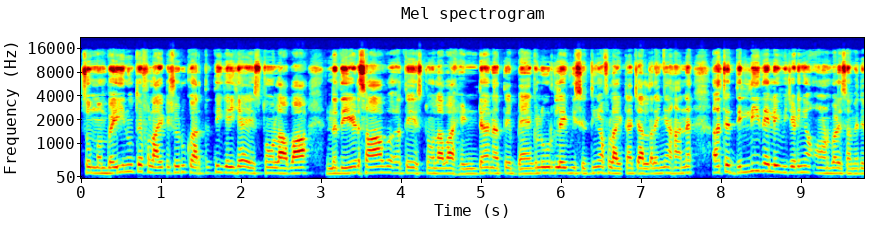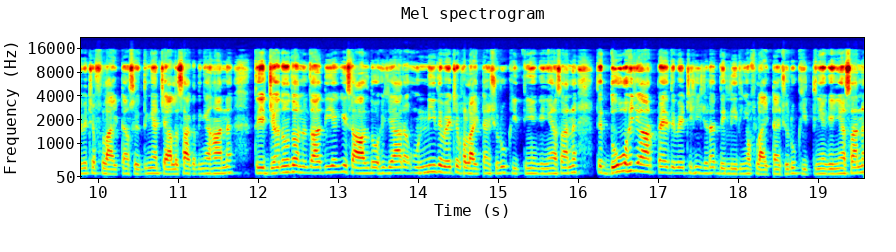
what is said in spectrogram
ਸੋ ਮੁੰਬਈ ਨੂੰ ਤੇ ਫਲਾਈਟ ਸ਼ੁਰੂ ਕਰ ਦਿੱਤੀ ਗਈ ਹੈ। ਇਸ ਤੋਂ ਇਲਾਵਾ ਨਦੇੜ ਸਾਹਿਬ ਅਤੇ ਇਸ ਤੋਂ ਇਲਾਵਾ ਹਿੰਡਨ ਅਤੇ ਬੈਂਗਲੁਰੂ ਲਈ ਵੀ ਸਿੱਧੀਆਂ ਫਲਾਈਟਾਂ ਚੱਲ ਰਹੀਆਂ ਹਨ ਅਤੇ ਦਿੱਲੀ ਦੇ ਲਈ ਵੀ ਜਿਹੜੀਆਂ ਆਉਣ ਵਾਲੇ ਸਮੇਂ ਦੇ ਵਿੱਚ ਫਲਾਈਟਾਂ ਸਿੱਧੀਆਂ ਚੱਲ ਸਕਦੀਆਂ ਹਨ। ਤੇ ਜਦੋਂ ਤੁਹਾਨੂੰ ਦੱਸ ਦਈਏ ਕਿ ਸਾਲ 2019 ਦੇ ਵਿੱਚ ਫਲਾਈਟਾਂ ਸ਼ੁਰੂ ਕੀਤੀਆਂ ਗਈਆਂ ਸਨ ਤੇ 2000 ਰੁਪਏ ਦੇ ਵਿੱਚ ਹੀ ਜਿਹੜਾ ਦਿੱਲੀ ਦੀਆਂ ਫਲਾਈਟਾਂ ਸ਼ੁਰੂ ਕੀਤੀਆਂ ਗਈਆਂ ਸਨ।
